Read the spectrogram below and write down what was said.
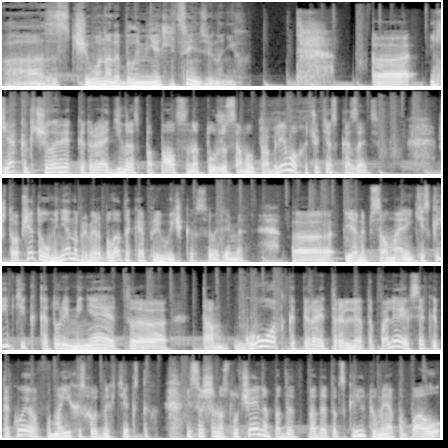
а с чего надо было менять лицензию на них. Э, Я, как человек, который один раз попался на ту же самую проблему, хочу тебе сказать, что вообще-то у меня, например, была такая привычка в свое время. Э, Я написал маленький скриптик, который меняет э, там год, копирайт, тролля поля и всякое такое в моих исходных текстах. И совершенно случайно под, этот- под этот скрипт у меня попал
